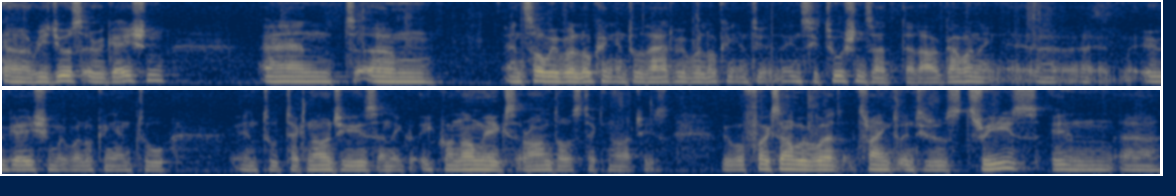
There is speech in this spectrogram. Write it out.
uh, reduce irrigation, and, um, and so we were looking into that. We were looking into institutions that, that are governing uh, irrigation. We were looking into, into technologies and economics around those technologies. We were, for example, we were trying to introduce trees in uh,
